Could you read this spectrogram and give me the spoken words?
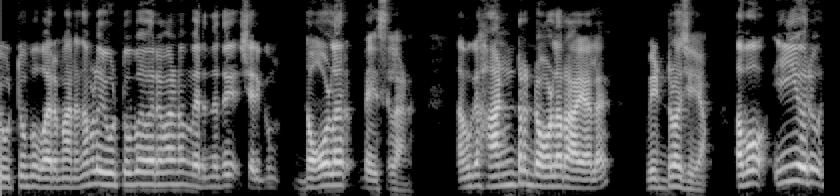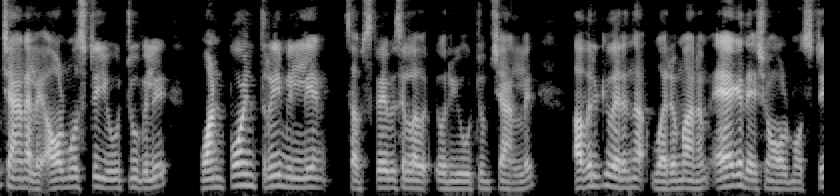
യൂട്യൂബ് വരുമാനം നമ്മൾ യൂട്യൂബ് വരുമാനം വരുന്നത് ശരിക്കും ഡോളർ ബേസിലാണ് നമുക്ക് ഹൺഡ്രഡ് ഡോളർ ആയാൽ വിഡ്രോ ചെയ്യാം. അപ്പോൾ ഈ ഒരു ചാനൽ ഓൾമോസ്റ്റ് യൂട്യൂബിൽ one point three million subscribers ഉള്ള ഒരു യൂട്യൂബ് ചാനൽ അവർക്ക് വരുന്ന വരുമാനം ഏകദേശം ഓൾമോസ്റ്റ്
